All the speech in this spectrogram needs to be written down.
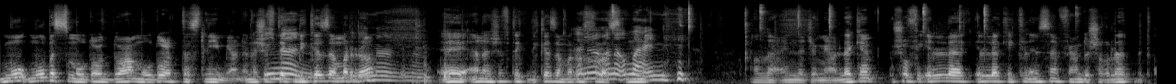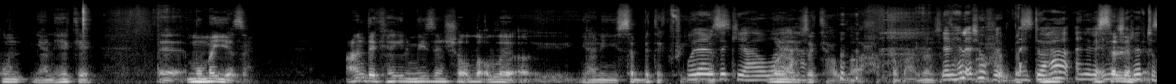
مو مو بس موضوع الدعاء موضوع التسليم. يعني أنا شفتك إيمان. بكذا مرة. الايمان الايمان إيه أنا شفتك بكذا مرة أنا خلص أنا الله. يعيني الله يعيننا جميعا. لكن شوفي الا إلا كل إنسان في عنده شغلات بتكون يعني هيك آه، مميزة. عندك هاي الميزة إن شاء الله الله يعني يثبتك فيها ولا بس- نزكي على الله ولا أحد. نزكي على الله أحد طبعا لا يعني هلا شوف الدعاء أنا لاني جربته.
